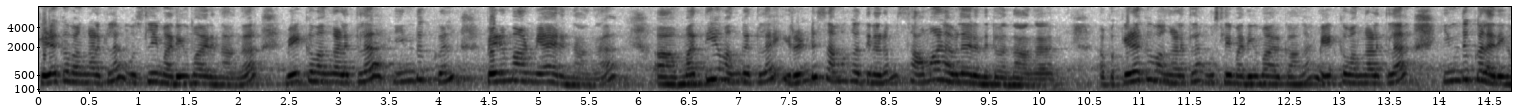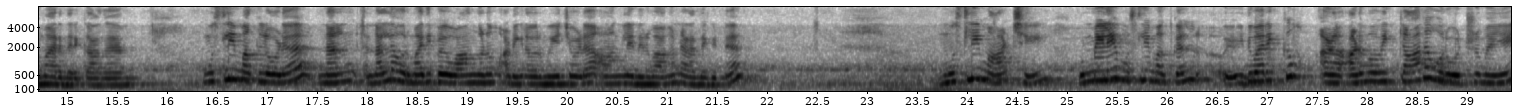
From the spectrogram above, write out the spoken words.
கிழக்கு வங்காளத்தில் முஸ்லீம் அதிகமாக இருந்தாங்க. மேற்கு வங்காளத்தில் இந்துக்கள் பெரும்பான்மையாக இருந்தாங்க. மத்திய வங்கத்தில் இரண்டு சமூகத்தினரும் சம அளவில் இருந்துட்டு வந்தாங்க. அப்போ கிழக்கு வங்காளத்தில் முஸ்லீம் அதிகமாக இருக்காங்க. மேற்கு வங்காளத்தில் இந்துக்கள் அதிகமாக இருந்திருக்காங்க. முஸ்லீம் மக்களோட நன் நல்ல ஒரு மதிப்பை வாங்கணும் அப்படிங்கிற ஒரு முயற்சியோட ஆங்கில நிர்வாகம் நடந்துக்கிட்டு முஸ்லீம் ஆட்சி உண்மையிலே முஸ்லீம் மக்கள் இதுவரைக்கும் அனுபவிக்காத ஒரு ஒற்றுமையை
